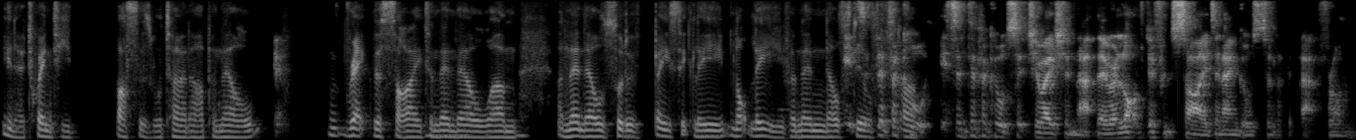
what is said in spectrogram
you know, 20 buses will turn up and they'll Yeah. Wreck the site and then they'll um and then they'll sort of basically not leave and then they'll still it's a difficult it's a difficult situation that there are a lot of different sides and angles to look at that from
